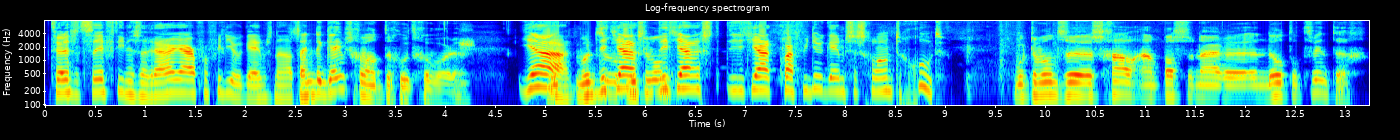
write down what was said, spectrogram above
2017 is een raar jaar voor videogames, Nathan. Zijn de games gewoon te goed geworden? Ja, Moet- moeten dit, we- jaar, ons- dit, jaar is, dit jaar qua videogames is gewoon te goed. Moeten we onze schaal aanpassen naar eh, een 0 tot 20?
